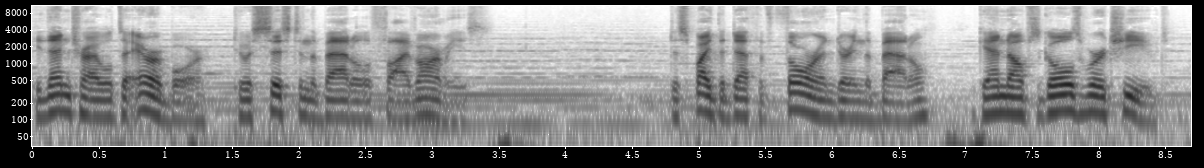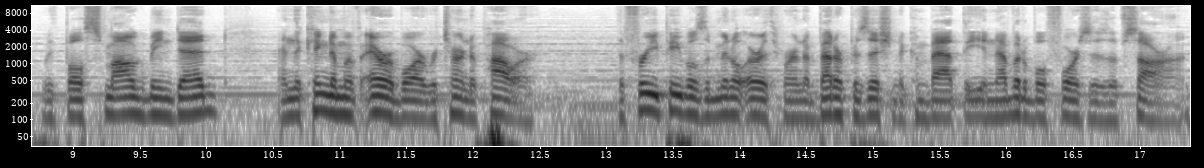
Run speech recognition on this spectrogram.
He then traveled to Erebor to assist in the Battle of Five Armies. Despite the death of Thorin during the battle, Gandalf's goals were achieved, with both Smaug being dead and the kingdom of Erebor returned to power. The free peoples of Middle-earth were in a better position to combat the inevitable forces of Sauron.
